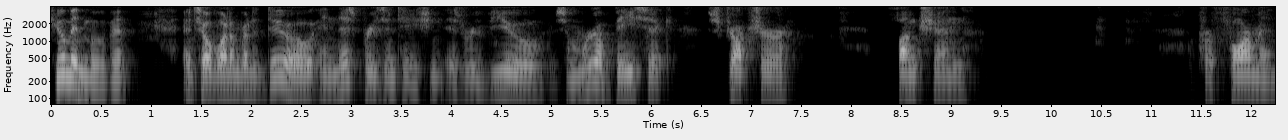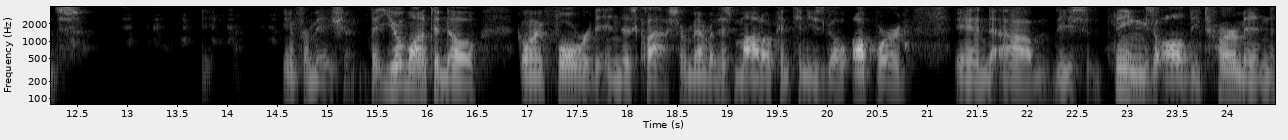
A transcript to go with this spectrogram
human movement. And so what I'm going to do in this presentation is review some real basic structure, function, performance information that you'll want to know going forward in this class. Remember, this model continues to go upward and um, these things all determine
